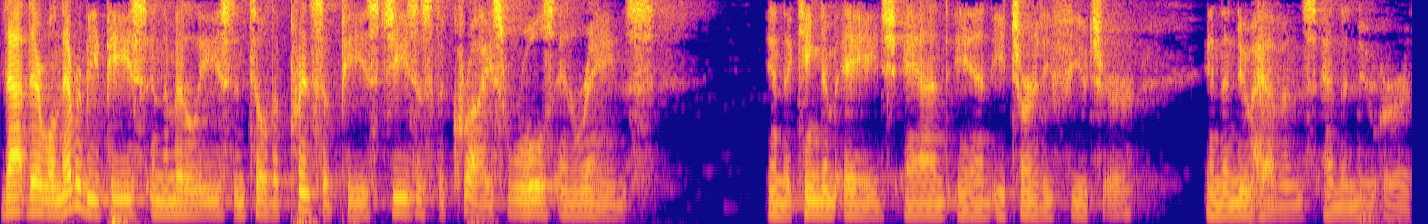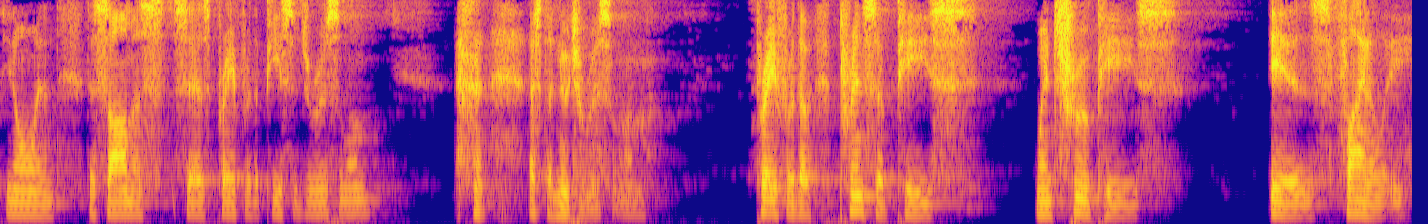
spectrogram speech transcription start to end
that there will never be peace in the Middle East until the Prince of Peace, Jesus the Christ, rules and reigns in the kingdom age and in eternity future, in the new heavens and the new earth. You know, when the psalmist says, Pray for the peace of Jerusalem, that's the new Jerusalem. Pray for the Prince of Peace when true peace is finally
